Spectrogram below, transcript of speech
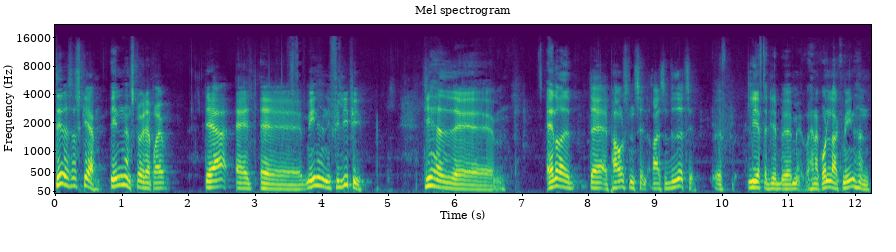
Det, der så sker, inden han skriver det her brev, det er, at øh, menigheden i Filippi, de havde øh, allerede, da Paulsen rejser videre til, øh, lige efter de, øh, han har grundlagt menigheden,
